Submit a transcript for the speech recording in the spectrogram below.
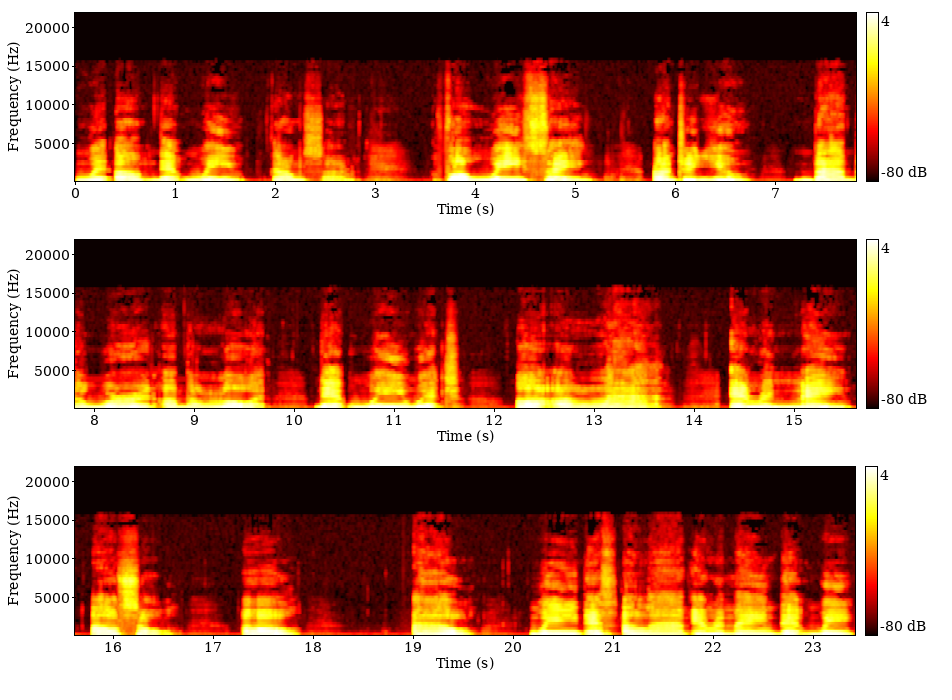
we um that we I'm sorry. For we say unto you by the word of the Lord that we which are alive and remain also. Oh, oh, we that's alive and remain, that we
